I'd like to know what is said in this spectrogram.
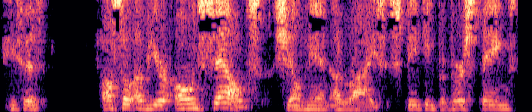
he says, also of your own selves shall men arise, speaking perverse things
